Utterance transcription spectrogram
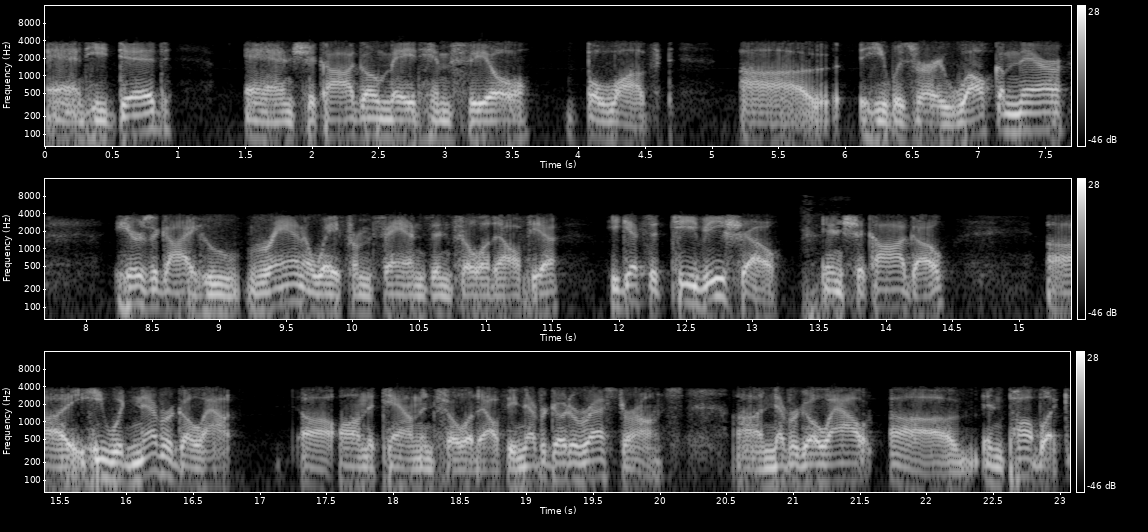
and he did. And Chicago made him feel beloved. Uh, he was very welcome there. Here's a guy who ran away from fans in Philadelphia. He gets a TV show in Chicago. Uh, he would never go out uh, on the town in Philadelphia, never go to restaurants, uh, never go out uh, in public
